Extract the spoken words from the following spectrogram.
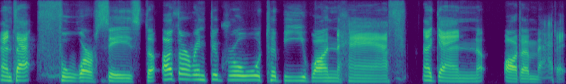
and that forces the other integral to be one half, again, automatically.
